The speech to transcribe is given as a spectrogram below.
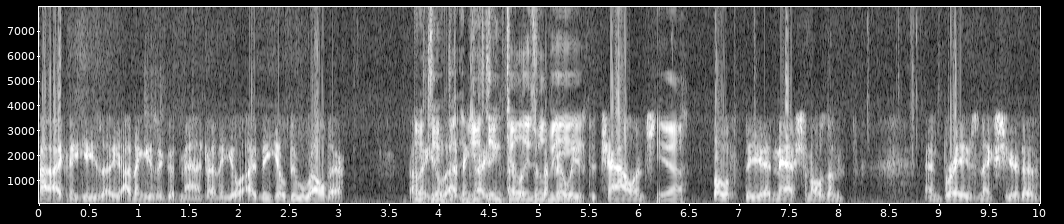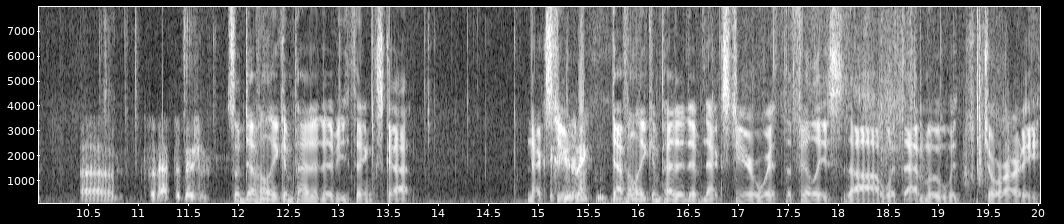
I think he's a, I think he's a good manager. I think he'll I think he'll do well there. I You think- I do you I- think I Phillies for will the be- Phillies to challenge Yeah. both the uh, Nationals and and Braves next year to uh, for that division. So definitely competitive, you think, Scott? Next Excuse year, me? definitely competitive next year with the Phillies uh, with that move with Girardi,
